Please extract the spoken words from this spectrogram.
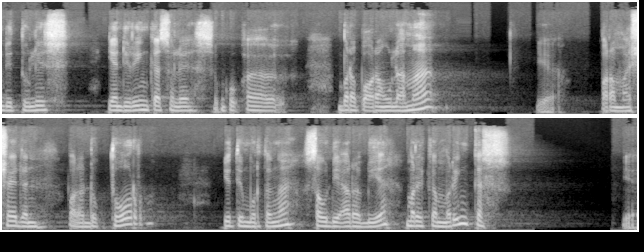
ditulis yang diringkas oleh uh, beberapa orang ulama ya para masyai dan para doktor di Timur Tengah Saudi Arabia. Mereka meringkas ya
